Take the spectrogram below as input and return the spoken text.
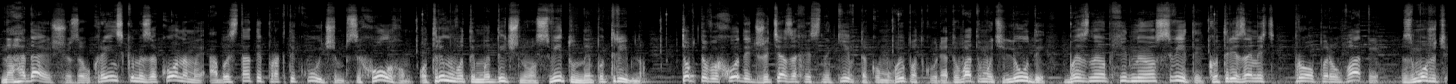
Нагадаю, що за українськими законами, аби стати практикуючим психологом, отримувати медичну освіту не потрібно. Тобто, виходить, життя захисників в такому випадку рятуватимуть люди без необхідної освіти, котрі замість прооперувати зможуть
